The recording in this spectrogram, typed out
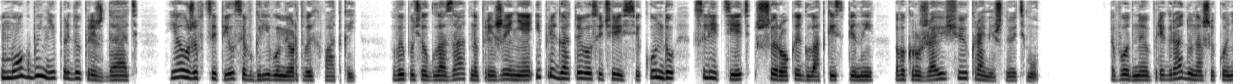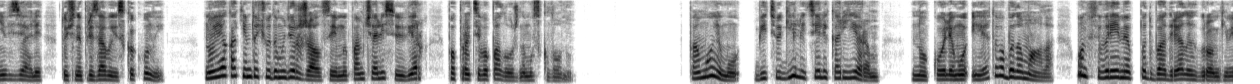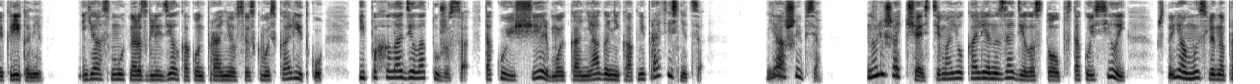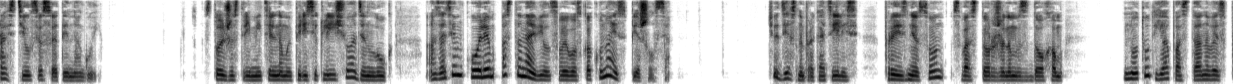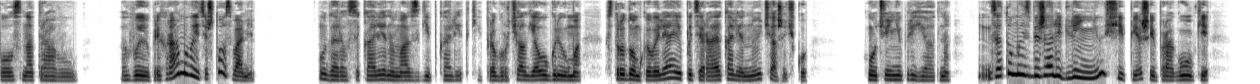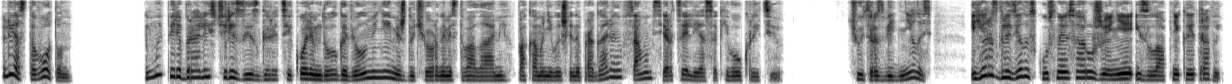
Мог бы не предупреждать, я уже вцепился в гриву мертвой хваткой, выпучил глаза от напряжения и приготовился через секунду слететь с широкой гладкой спины — в окружающую кромешную тьму. Водную преграду наши кони взяли, точно призовые скакуны, но я каким-то чудом удержался, и мы помчались вверх по противоположному склону. По-моему, битюги летели карьером, но Колему и этого было мало, он все время подбодрял их громкими криками. Я смутно разглядел, как он пронесся сквозь калитку, и похолодел от ужаса. В такую щель мой коняга никак не протиснется. Я ошибся. Но лишь отчасти мое колено задело столб с такой силой, что я мысленно простился с этой ногой. Столь же стремительно мы пересекли еще один луг, а затем Колем остановил своего скакуна и спешился. «Чудесно прокатились», — произнес он с восторженным вздохом. Но тут я, постановая, сполз на траву. «Вы прихрамываете? Что с вами?» Ударился коленом о сгиб калитки. Пробурчал я угрюмо — с трудом ковыляя и потирая коленную чашечку. Очень неприятно. Зато мы избежали длиннющей пешей прогулки. Лес-то вот он. Мы перебрались через изгородь, и Колем долго вел меня между черными стволами, пока мы не вышли на прогалину в самом сердце леса к его укрытию. Чуть разведнелось, и я разглядел искусное сооружение из лапника и травы.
